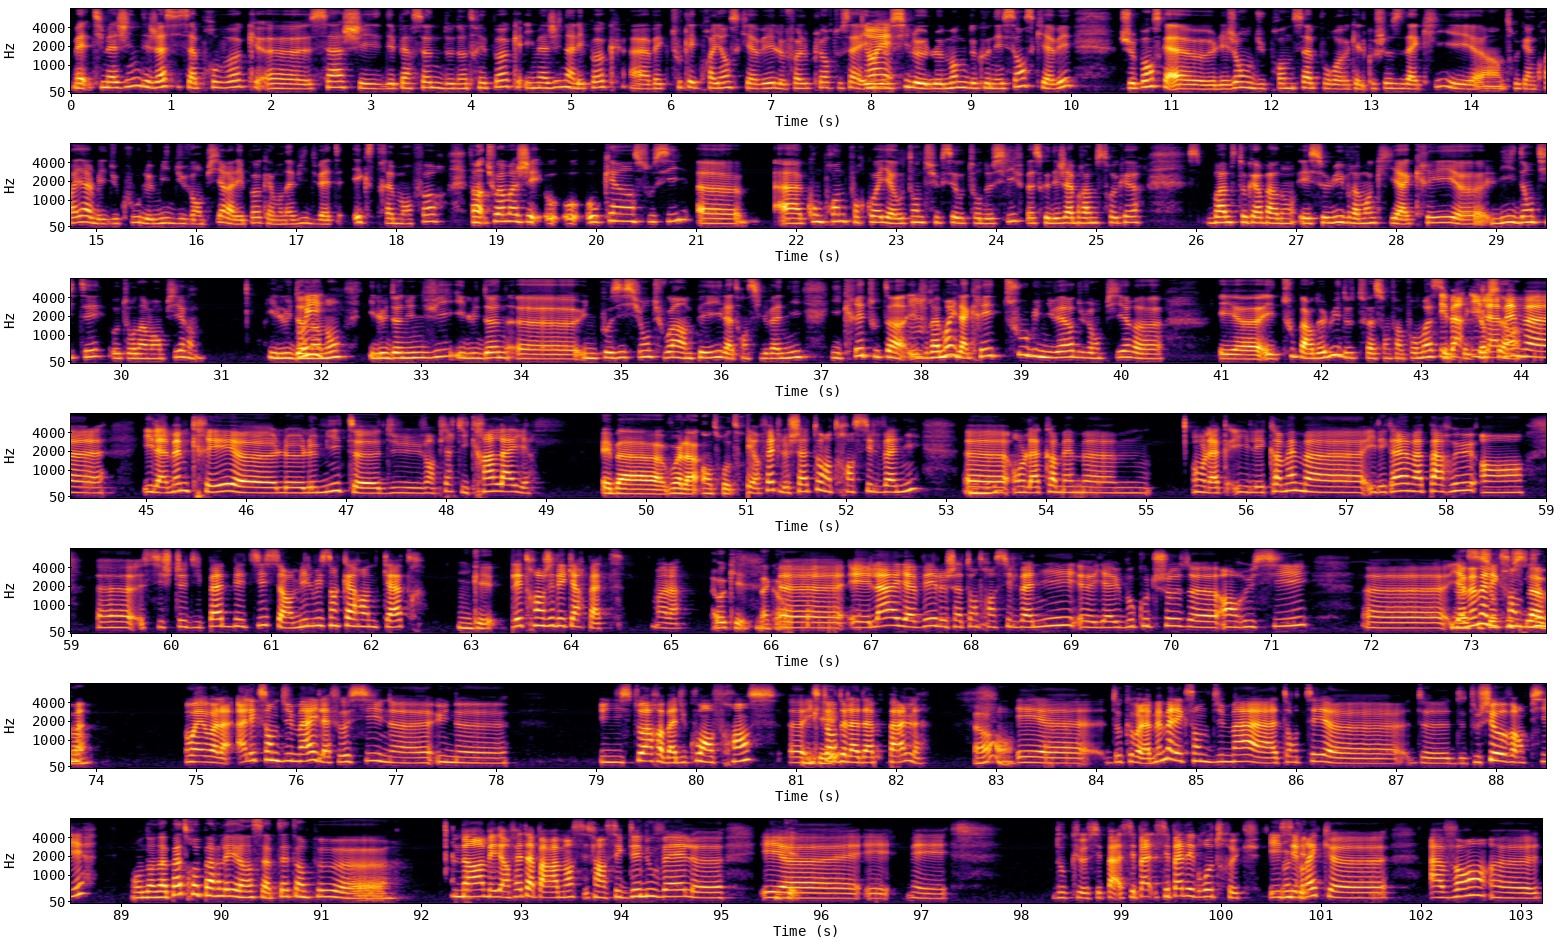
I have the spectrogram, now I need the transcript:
Mais t'imagines déjà si ça provoque euh, ça chez des personnes de notre époque? Imagine à l'époque, avec toutes les croyances qu'il y avait, le folklore, tout ça, et aussi le, manque de connaissances qu'il y avait. Je pense que euh, les gens ont dû prendre ça pour euh, quelque chose d'acquis et un truc incroyable. Et du coup, le mythe du vampire à l'époque, à mon avis, devait être extrêmement fort. Enfin, tu vois, moi, j'ai aucun souci à comprendre pourquoi il y a autant de succès autour de ce livre, parce que déjà Bram Stoker, Bram Stoker pardon, est celui vraiment qui a créé euh, l'identité autour d'un vampire. Il lui donne un nom, il lui donne une vie, il lui donne euh, une position, tu vois, un pays, la Transylvanie. Il crée tout un, mm. vraiment, il a créé tout l'univers du vampire euh, et, tout part de lui de toute façon. Enfin, pour moi, c'est eh ben, il a même, hein. il a même créé le, le, mythe du vampire qui craint l'ail. Et ben voilà, entre autres. Et en fait, le château en Transylvanie, euh, mhm. on l'a quand même, euh, on l'a, il est quand même, euh, il est quand même apparu en, si je te dis pas de bêtises, c'est en 1844. Ok. L'étranger des Carpates, voilà. Ok, d'accord. et là, il y avait le château en Transylvanie. il y a eu beaucoup de choses en Russie. il y a bah, même Alexandre Dumas. Hein. Ouais, voilà. Alexandre Dumas, il a fait aussi une, une une histoire, bah, du coup, en France, euh, histoire de la Dame Pâle. Oh. Et euh, donc voilà, même Alexandre Dumas a tenté euh, de, toucher aux vampires. On n'en a pas trop parlé, hein, ça peut-être un peu. Non, mais en fait, apparemment, c'est que des nouvelles et, et, mais donc c'est pas c'est pas c'est pas des gros trucs. Et c'est vrai que avant,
